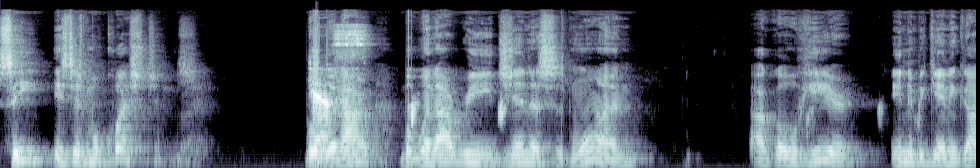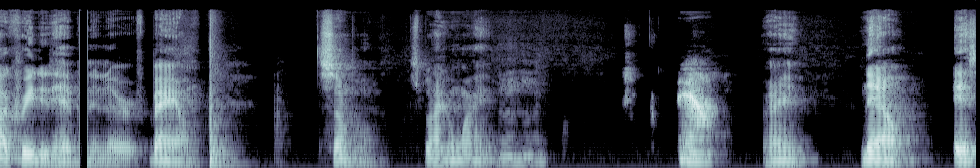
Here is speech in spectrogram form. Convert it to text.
See, it's just more questions. Right. But when I but when I read Genesis one, I go here. In the beginning, God created heaven and earth. Bam. Simple. It's black and white. Mhm. Yeah. Right? Now, as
